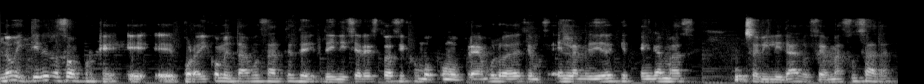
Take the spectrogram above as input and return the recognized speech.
no, y tienes razón, porque eh, eh, por ahí comentábamos antes de, de, iniciar esto, así como, como preámbulo, decíamos, en la medida que tenga más usabilidad, o sea, más usada,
